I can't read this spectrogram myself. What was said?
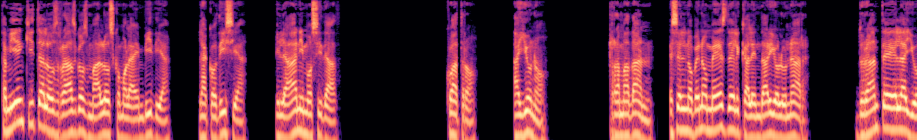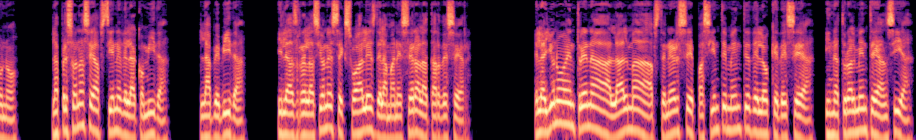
También quita los rasgos malos como la envidia, la codicia, y la animosidad. 4. Ayuno. Ramadán es el noveno mes del calendario lunar. Durante el ayuno, la persona se abstiene de la comida, la bebida y las relaciones sexuales del amanecer al atardecer. El ayuno entrena al alma a abstenerse pacientemente de lo que desea y naturalmente ansía.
